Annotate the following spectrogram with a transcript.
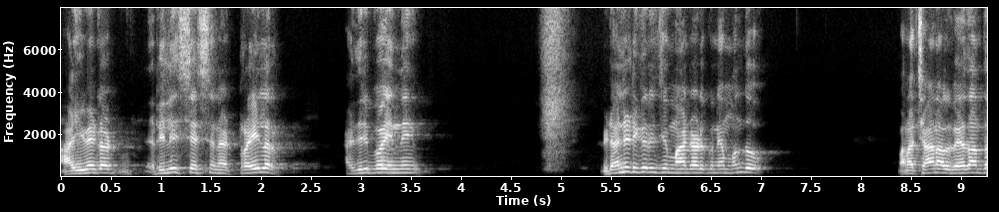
ఆ ఈవెంట్లో రిలీజ్ చేసిన ట్రైలర్ అదిరిపోయింది. వీటన్నిటి గురించి మాట్లాడుకునే ముందు మన ఛానల్ వేదాంత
